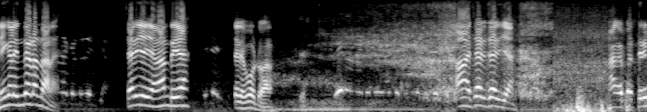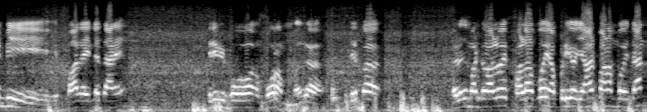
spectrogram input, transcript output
நீங்கள் இந்த இடம் தானே? சரி ஐயா நன்றியா. சரி போட்டு வரேன் ஆ சரி சரியா நாங்கள் இப்போ திரும்பி பாதை இல்லை தானே. திரும்பி போ போகிறோம் எங்கே திருப்ப எழுது மட்டும் அளவு பல போய் அப்படியோ யாழ்ப்பாணம் போய் தான்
